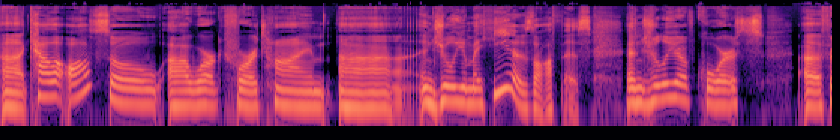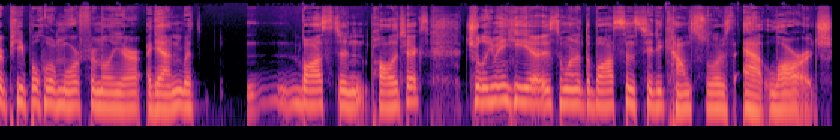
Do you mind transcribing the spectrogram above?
Uh, Calla also uh, worked for a time uh, in Julia Mejia's office. And Julia, of course, uh, for people who are more familiar, again, with Boston politics. Julie Mejia is one of the Boston city councilors at large.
